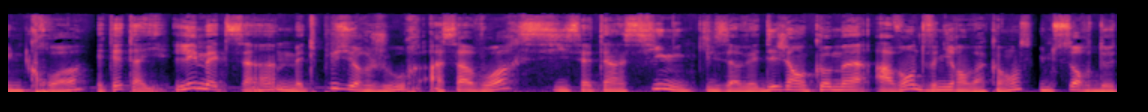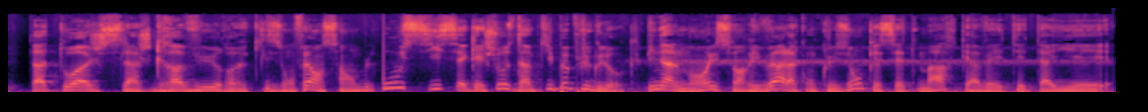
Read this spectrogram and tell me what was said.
une croix était taillée. Les médecins mettent plusieurs jours à savoir si c'était un signe qu'ils avaient déjà en commun avant de venir en vacances, une sorte de tatouage slash gravure qu'ils ont fait ensemble, ou si c'est quelque chose d'un petit peu plus glauque. Finalement, ils sont arrivés à la conclusion que cette marque avait été taillée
